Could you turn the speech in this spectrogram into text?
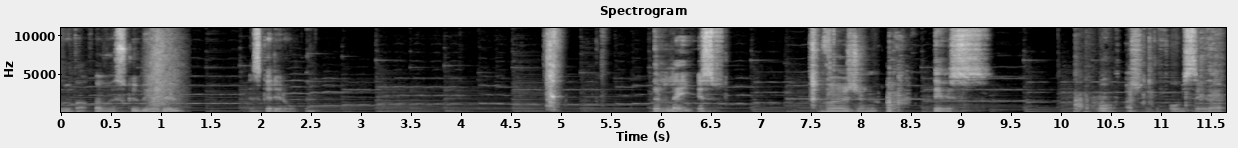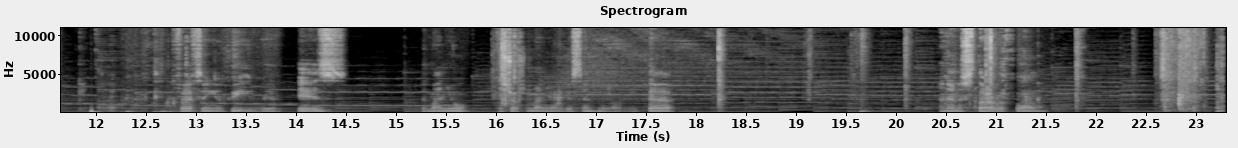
So without further Scooby ado, let's get it open. The latest version of this well actually before we say that the first thing you're greeted with is the manual instruction manual I'm guessing. We don't need that. And then a styrofoam on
